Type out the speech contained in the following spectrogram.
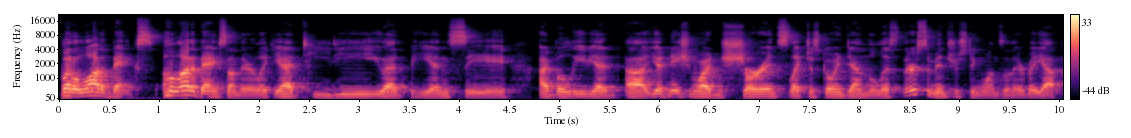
but a lot of banks, a lot of banks on there. Like you had TD, you had PNC. I believe you had uh, you had Nationwide Insurance. Like just going down the list, there's some interesting ones on there. But yeah,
